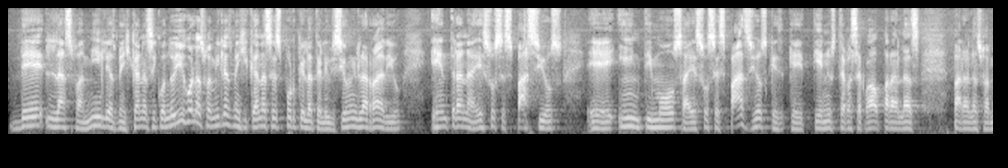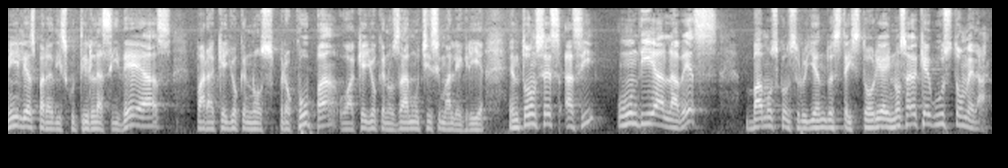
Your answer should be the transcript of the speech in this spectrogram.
de las familias mexicanas. Y cuando digo las familias mexicanas es porque la televisión y la radio entran a esos espacios eh, íntimos, a esos espacios que, que tiene usted reservado para las, para las familias, para discutir las ideas, para aquello que nos preocupa o aquello que nos da muchísima alegría. Entonces, así, un día a la vez, vamos construyendo esta historia y no sabe qué gusto me da.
